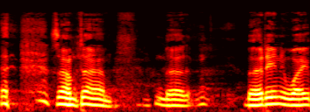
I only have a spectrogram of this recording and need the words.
sometime, but but anyway,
